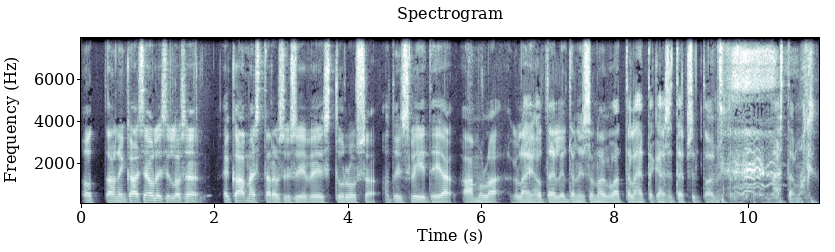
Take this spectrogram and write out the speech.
ottaa, niin kai se oli silloin se eka mestaruus 95 Turussa. Otin sviitin ja aamulla kun lähdin hotellilta, niin sanoin vaan, että lähettäkää se Tepsin en Mä sitä maksa.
